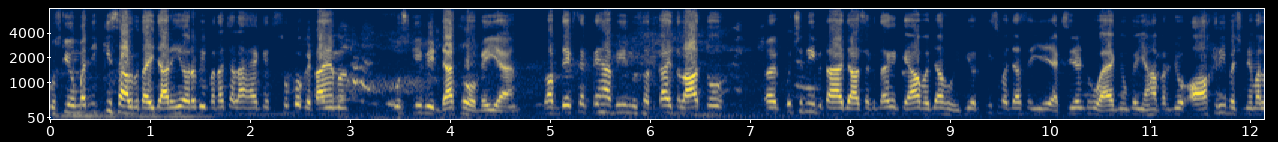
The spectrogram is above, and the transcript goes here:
उसकी उम्र 21 साल बताई जा रही है और अभी पता चला है कि सुबह के टाइम उसकी भी डेथ हो गई है। तो आप देख सकते हैं, अभी मुसदा इतला तो कुछ नहीं बताया जा सकता कि क्या वजह हुई थी और किस वजह से ये एक्सीडेंट हुआ है, क्योंकि यहाँ पर जो आखिरी बचने वाला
